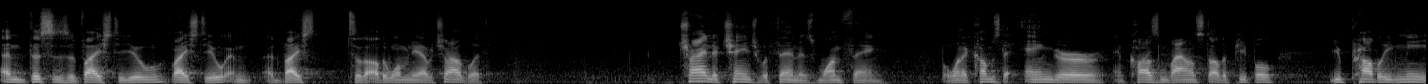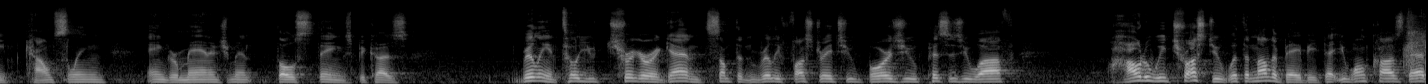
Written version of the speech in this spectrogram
And this is advice to you, advice to you, and advice to the other woman you have a child with. Trying to change within is one thing, but when it comes to anger and causing violence to other people, you probably need counseling, anger management, those things, because really until you trigger again, something really frustrates you, bores you, pisses you off, how do we trust you with another baby that you won't cause that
